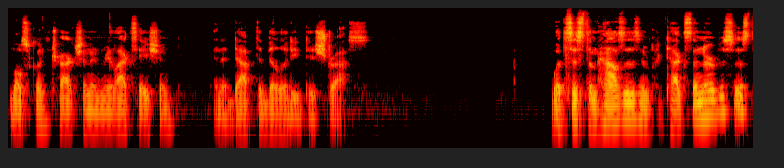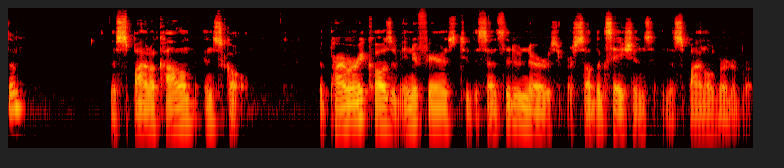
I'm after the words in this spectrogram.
muscle contraction and relaxation, and adaptability to stress. What system houses and protects the nervous system? The spinal column and skull. The primary cause of interference to the sensitive nerves are subluxations in the spinal vertebra.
